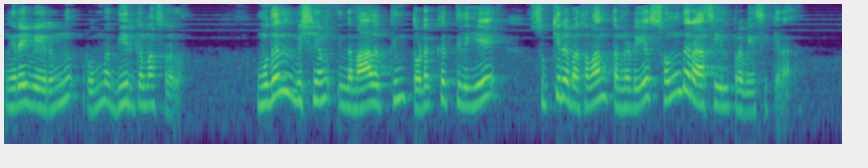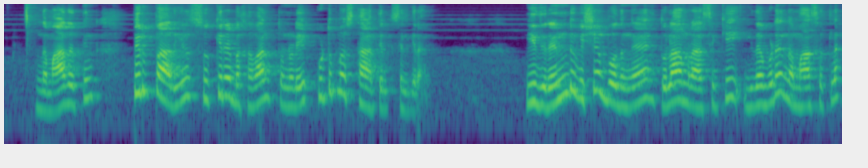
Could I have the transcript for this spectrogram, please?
நிறைவேறும்னு ரொம்ப தீர்க்கமாக சொல்லலாம். முதல் விஷயம் இந்த மாதத்தின் தொடக்கத்திலேயே சுக்கிர பகவான் தன்னுடைய சொந்த ராசியில் பிரவேசிக்கிறார். இந்த மாதத்தின் பிற்பாதியில் சுக்கிர பகவான் தன்னுடைய குடும்பஸ்தானத்திற்கு செல்கிறார். இது ரெண்டு விஷயம் போதுங்க. துலாம் ராசிக்கு இதை விட இந்த மாதத்தில்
